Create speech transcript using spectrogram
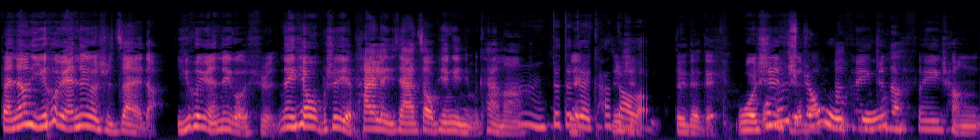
反正颐和园那个是在的，颐和园那个是那天我不是也拍了一下照片给你们看吗？嗯，对对对对，看就是到了。对对对，我是觉得玄武咖啡湖真的非常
